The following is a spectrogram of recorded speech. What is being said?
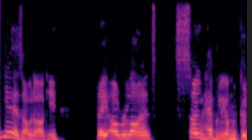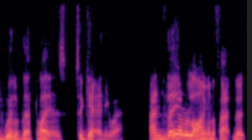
years, I would argue, they are reliant so heavily on the goodwill of their players to get anywhere. And mm. they hmm. are relying on the fact that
